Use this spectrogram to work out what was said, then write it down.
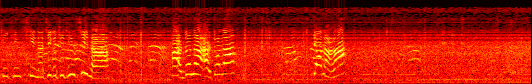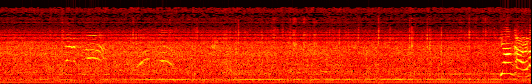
助听器呢？这个助听器呢？耳朵呢？耳朵呢？掉哪了？掉哪儿了？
